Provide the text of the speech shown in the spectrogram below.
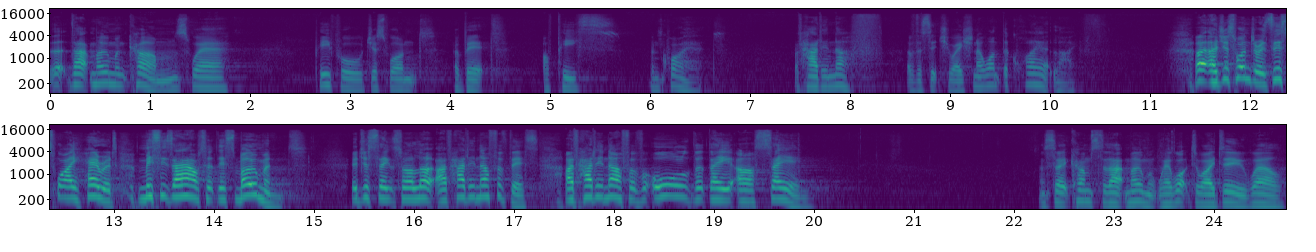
that moment comes where people just want a bit of peace and quiet. I've had enough of the situation. I want the quiet life. I just wonder is this why Herod misses out at this moment? It just thinks, well, look, I've had enough of this. I've had enough of all that they are saying. And so it comes to that moment where what do I do? Well,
